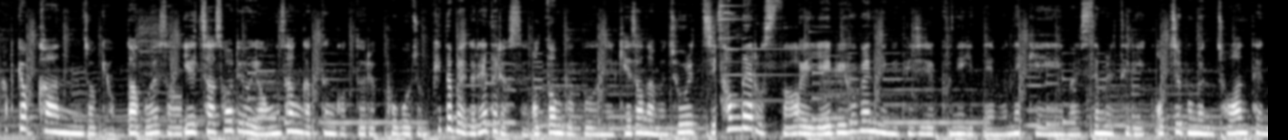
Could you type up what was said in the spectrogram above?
합격한 적이 없다고 해서 1차 서류 영상 같은 것들을 보고 좀 피드백을 해드렸어요. 어떤 부분을 개선하면 좋을지 선배로서 저의 예비 후배님이 되실 분이기 때문에 이렇게 말씀을 드리고 어찌 보면 저한테는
